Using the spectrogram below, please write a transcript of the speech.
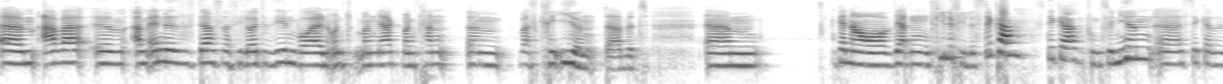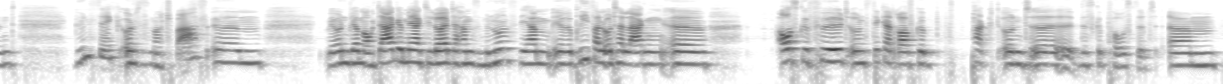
Ähm, aber ähm, am Ende ist es das, was die Leute sehen wollen und man merkt, man kann ähm, was kreieren damit. Ähm, genau, wir hatten viele, viele Sticker. Sticker funktionieren. Äh, Sticker sind günstig und es macht Spaß. Ähm, und wir haben auch da gemerkt, die Leute haben sie benutzt, die haben ihre Briefwahlunterlagen äh, ausgefüllt und Sticker draufgepackt und äh, das gepostet. Ähm,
